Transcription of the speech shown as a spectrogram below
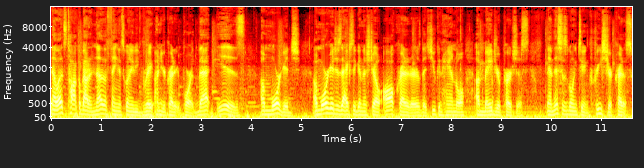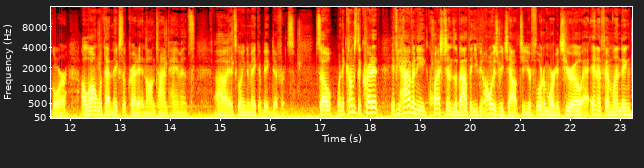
Now, let's talk about another thing that's going to be great on your credit report. That is a mortgage. A mortgage is actually going to show all creditors that you can handle a major purchase. And this is going to increase your credit score along with that mix of credit and on time payments. Uh, it's going to make a big difference. So, when it comes to credit, if you have any questions about that, you can always reach out to your Florida Mortgage Hero at NFM Lending.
